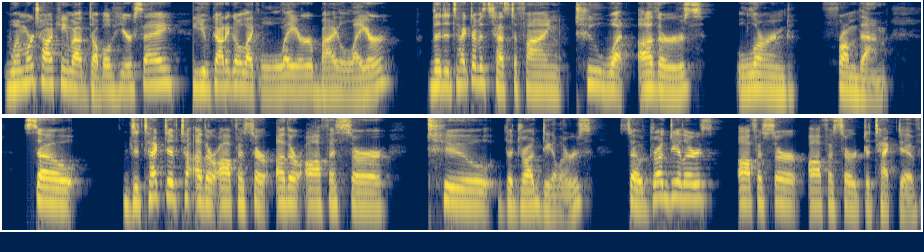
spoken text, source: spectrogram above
when we're talking about double hearsay, you've got to go like layer by layer. The detective is testifying to what others learned from them. So detective to other officer, other officer to the drug dealers. So, drug dealers, officer, officer, detective,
